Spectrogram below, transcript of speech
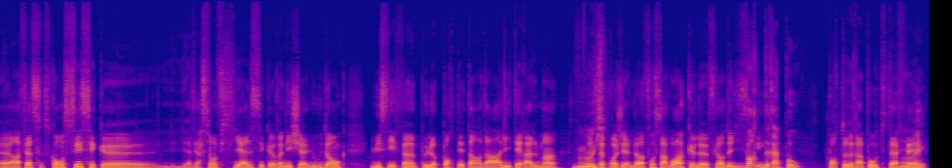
Euh, en fait, ce qu'on sait, c'est que la version officielle, c'est que René Chaloux, donc, lui, s'est fait un peu le porte-étendard, littéralement, de ce projet-là. Il faut savoir que le Fleur de Lysée... Porte-drapeau. Porte-drapeau, tout à fait. Oui.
